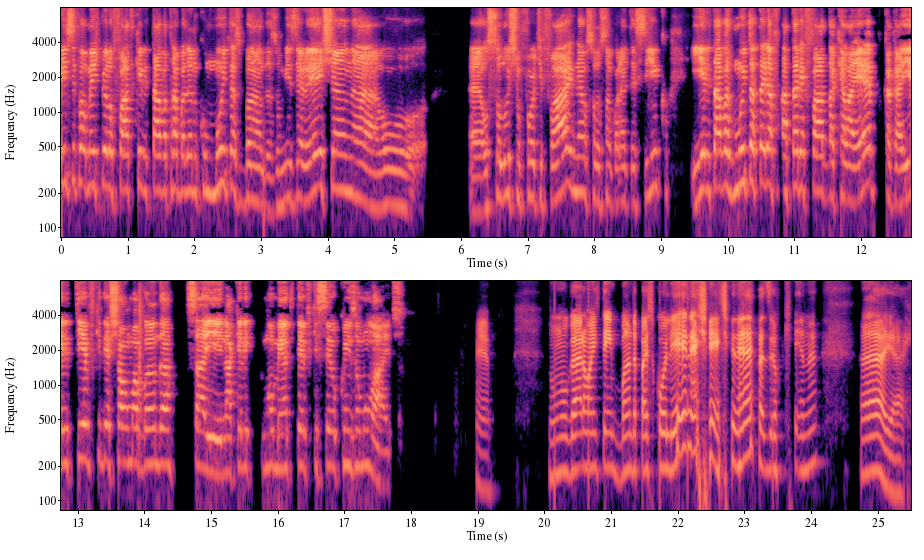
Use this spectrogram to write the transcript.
principalmente pelo fato que ele estava trabalhando com muitas bandas, o Miseration, ah, o, é, o Solution 45, né, o Solução 45, e ele estava muito ataref- atarefado naquela época, cara, e ele teve que deixar uma banda sair. Naquele momento teve que ser o Crimson Moonlight. É. Num lugar onde tem banda para escolher, né, gente? Né? Fazer o quê, né? Ai, ai.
